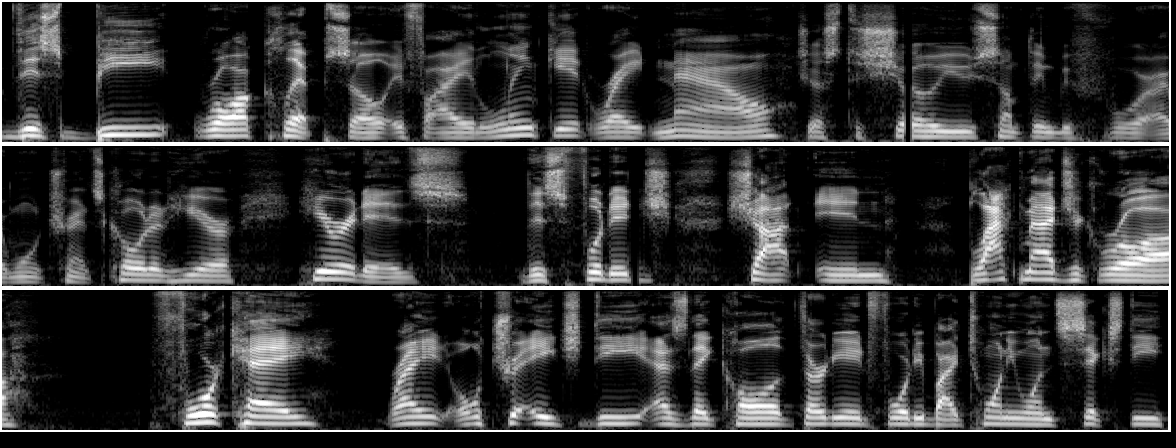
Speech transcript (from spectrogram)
this B raw clip. So if I link it right now, just to show you something before I won't transcode it here, here it is. This footage shot in Blackmagic Raw, 4K, right? Ultra HD, as they call it, 3840 by 2160,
